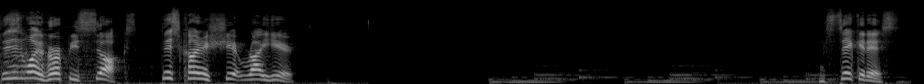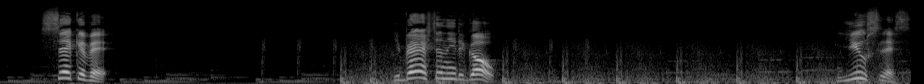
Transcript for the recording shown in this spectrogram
This is why herpes sucks. This kind of shit right here. I'm sick of this. Sick of it. You better still need to go. Useless.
